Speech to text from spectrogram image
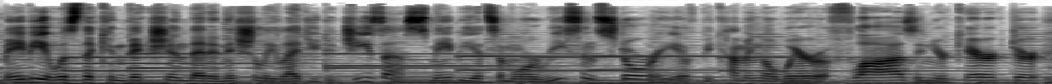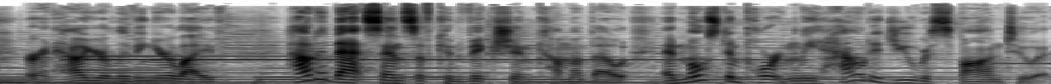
Maybe it was the conviction that initially led you to Jesus. Maybe it's a more recent story of becoming aware of flaws in your character or in how you're living your life. How did that sense of conviction come about? And most importantly, how did you respond to it?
